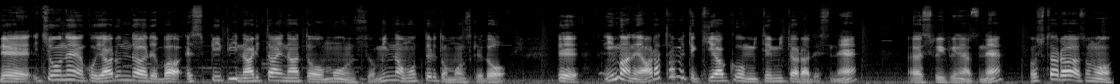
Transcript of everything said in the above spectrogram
で一応ねこうやるんであれば SPP なりたいなとは思うんですよ。みんな思ってると思うんですけど。で今ね改めて規約を見てみたらですね SPP のやつね。そしたらその、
